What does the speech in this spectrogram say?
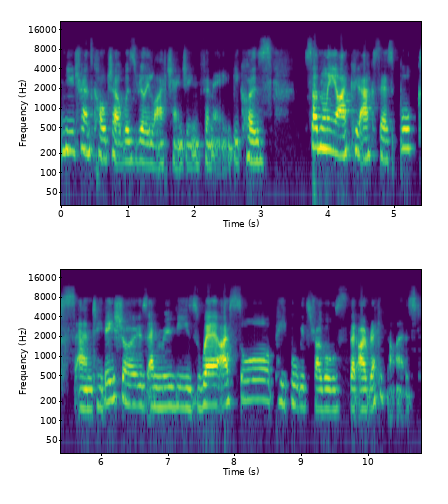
new trans culture was really life changing for me because suddenly I could access books and TV shows and movies where I saw people with struggles that I recognized.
